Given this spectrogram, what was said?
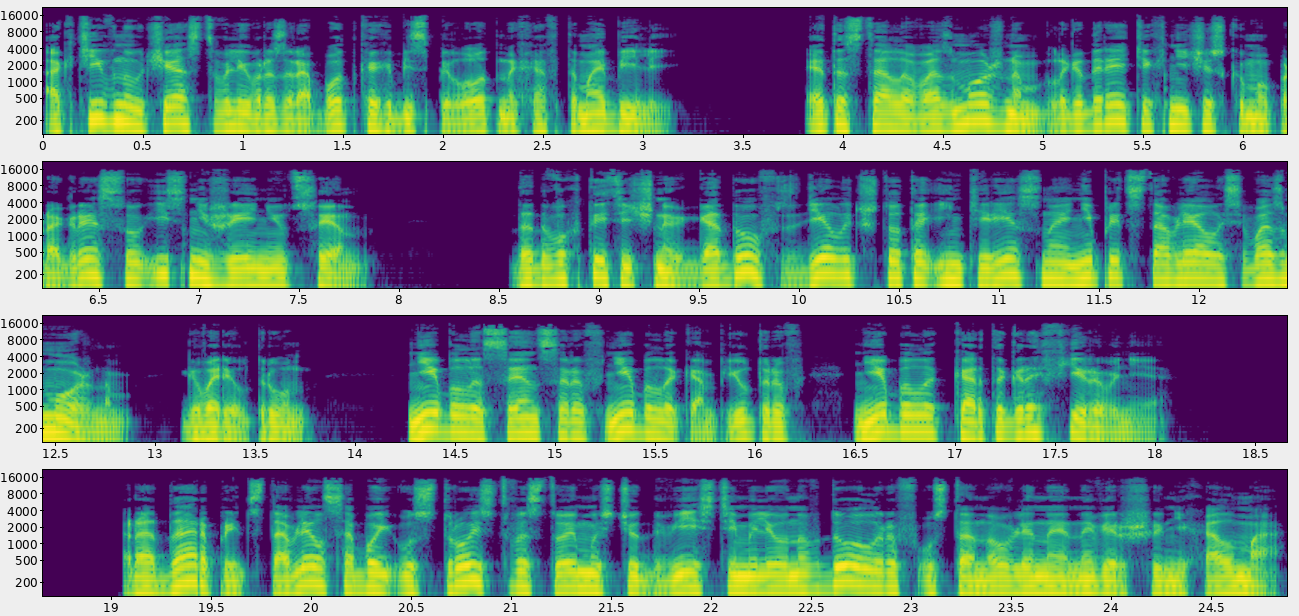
активно участвовали в разработках беспилотных автомобилей. Это стало возможным благодаря техническому прогрессу и снижению цен. До 2000-х годов сделать что-то интересное не представлялось возможным, говорил Трун. Не было сенсоров, не было компьютеров, не было картографирования. Радар представлял собой устройство стоимостью 200 миллионов долларов, установленное на вершине холма.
